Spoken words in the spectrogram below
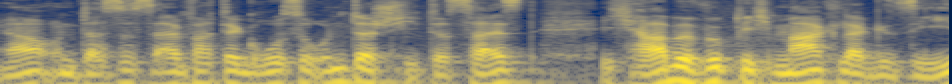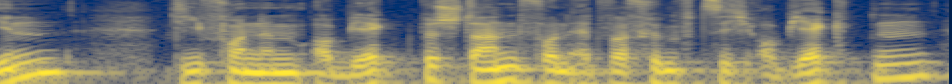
Ja, und das ist einfach der große Unterschied. Das heißt, ich habe wirklich Makler gesehen, die von einem Objektbestand von etwa 50 Objekten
